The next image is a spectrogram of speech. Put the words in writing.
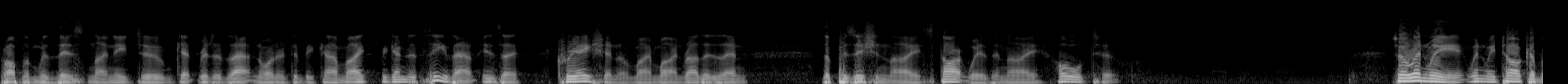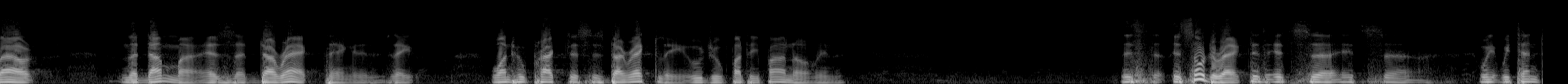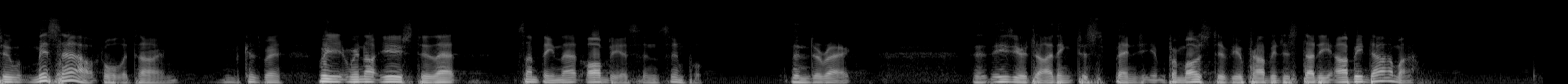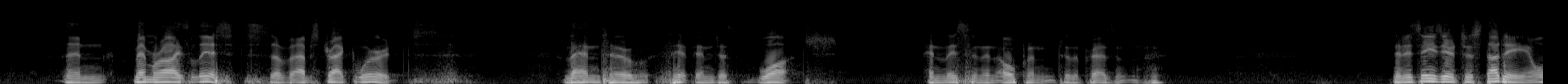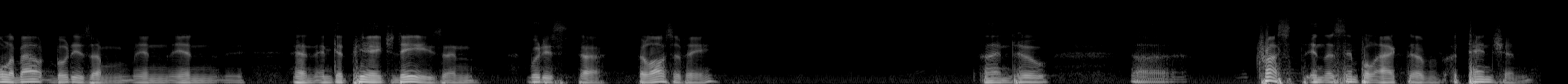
problem with this, and I need to get rid of that in order to become. I begin to see that is a creation of my mind rather than the position I start with and I hold to. So when we when we talk about the Dhamma as a direct thing, as a one who practices directly, ujupatipano. In this it's so direct. It, it's uh, it's uh, we we tend to miss out all the time because we're we we're not used to that something that obvious and simple and direct. It's easier to, I think, to spend, for most of you, probably to study Abhidharma and memorize lists of abstract words than to sit and just watch and listen and open to the present. and it's easier to study all about Buddhism in, in, and, and get PhDs in Buddhist uh, philosophy and to uh, trust in the simple act of attention.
